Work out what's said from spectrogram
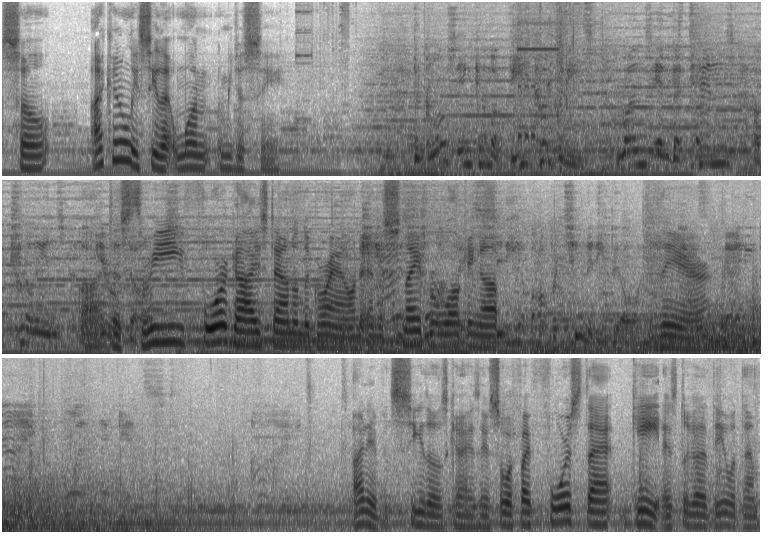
So, I can only see that one. Let me just see. The gross income of these companies runs in the tens of trillions of Uh, there's three, four guys down on the ground and a sniper walking up Opportunity Bill there. has 99 won against. I didn't even see those guys there. So if I force that gate, I still gotta deal with them.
